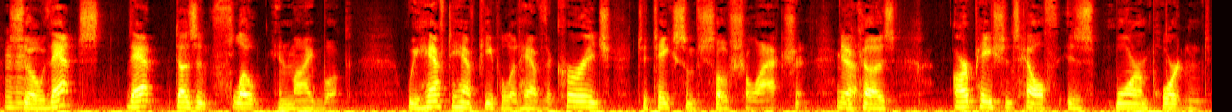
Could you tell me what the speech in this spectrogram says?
Mm-hmm. So that's, that doesn't float in my book. We have to have people that have the courage to take some social action Yeah. because our patient's health is more important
